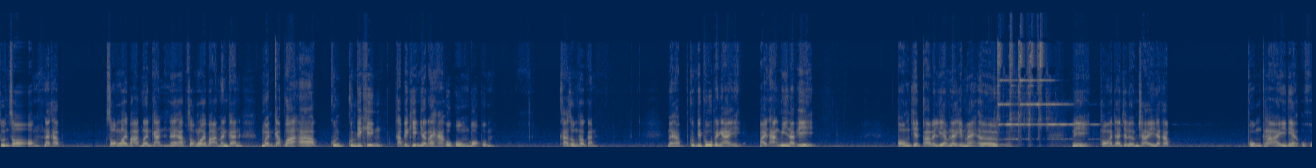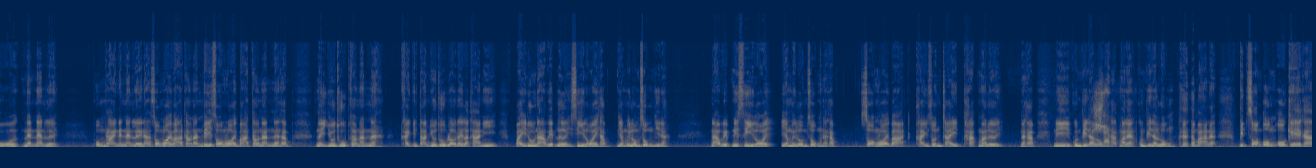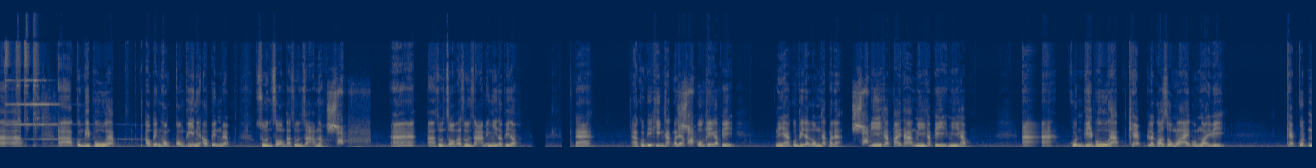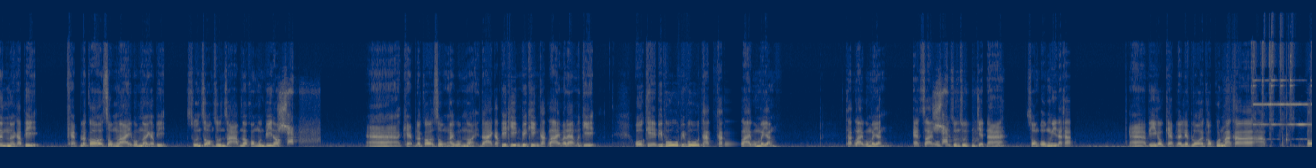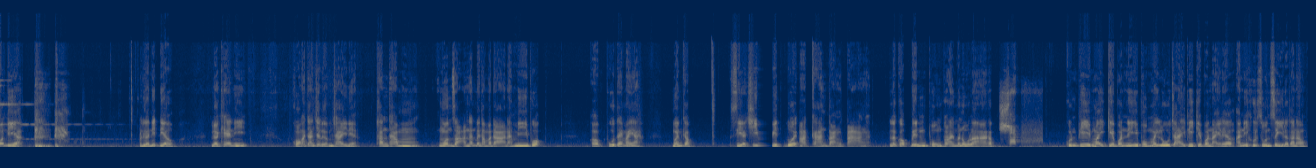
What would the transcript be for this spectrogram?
ศูนย์สองนะครับ สองร้อยบาทเหมือนกันนะครับสองร้อยบาทเหมือนกัน เหมือนกับว่าอ่าคุณคุณพี่คิง ถ้าพี่คิงอยากได้ห้าหกองค์บอกผม ค่าส่งเท่ากันนะครับ คุณพี่ภูเป็นไงปลายทางมีนะพี่ตองเจ็ดพาไปเลี่ยมแล้วเห็นไหมเออ นี่ของอาจารย์เฉลิมชัยนะครับ ผงพลายเนี่ยโอ้โหแน่น ๆ เลย ผงพลายแน่น ๆ เลยนะสองร้อยบาทเท่านั้นพี่สองร้อยบาทเท่านั้นนะครับ ใน YouTube เท่านั้นนะ ใครติดตาม YouTube เราได้ราคานี้ ไปดูหน้าเว็บเลย 400 ครับ ยังไม่รวมส่งทีนะ หน้าเว็บนี่ 400 ยังไม่รวมส่งนะครับ 200 บาทใครสนใจทักมาเลยนะครับ นี่คุณพี่นรงค์ทักมาแล้ว คุณพี่นรงค์มาแล้ว ปิด 2 องค์โอเคครับอ่าคุณพี่ภูครับ เอาเป็นของของพี่นี่เอาเป็นแบบ 02 กับ 03 เนาะ Shut อ่าอ่า02 กับ 03 อย่างนี้เนาะพี่เนาะนะอ่าคุณพี่คิงทักมาแล้วครับโอเคครับพี่ นี่ฮะ คุณพี่นรงค์ทักมาแล้ว shut มีครับปลายทางมีครับพี่มีครับ อ่า คุณพี่ภูครับ แคปแล้วก็ส่งไลน์ให้ผมหน่อยพี่ แคปกดหนึ่งหน่อยครับพี่ แคปแล้วก็ส่งไลน์ให้ผมหน่อยครับพี่ศูนย์สองศูนย์สามเนาะของคุณพี่เนาะ shut อ่า แคปแล้วก็ส่งให้ผมหน่อยได้ครับพี่คิงพี่คิงทักไลน์มาแล้วเมื่อกี้โอเค พี่ภูพี่ภูทักทักไลน์ผมมายัง ทักไลน์ผมมายังแอดไซน์โอเคศูนย์ศูนย์เจ็ดนะสององค์นี้นะครับ อ่าพี่เขาแคปแล้วเรียบร้อยขอบคุณมากครับ ตอนนี้อะเหลือนิดเดียว เหลือแค่นี้ ของอาจารย์เฉลิมชัยเนี่ย ท่านทำมวลสารท่านไม่ธรรมดานะ มีพวกเอ่อพูดได้ไหมอะ เหมือนกับเสียชีวิตด้วยอาการต่างๆอะแล้วก็เป็นผงพลายมโนราครับ shut คุณพี่ไม่เก็บวันนี้ ผมไม่รู้จะให้พี่เก็บวันไหนแล้ว อันนี้คือศูนย์สี่แล้วกันเอา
